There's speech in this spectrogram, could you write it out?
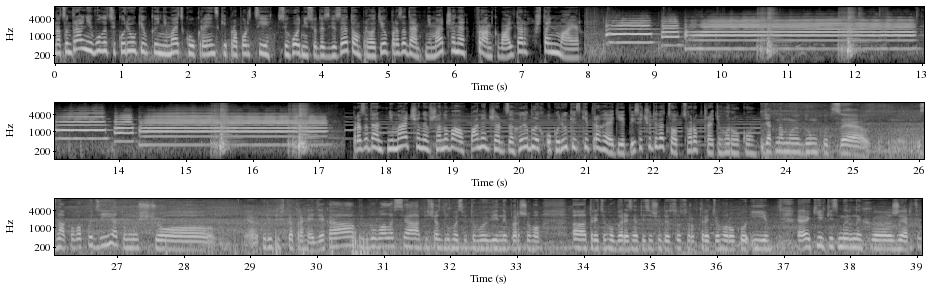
На центральній вулиці Корюківки німецько-українські прапорці. Сьогодні сюди з візитом прилетів президент Німеччини Франк Вальтер Штайнмаєр. Президент Німеччини вшанував пам'ять жертв загиблих у Корюківській трагедії 1943 року. Як на мою думку, це знакова подія, тому що е, Корюківська трагедія, яка відбувалася під час Другої світової війни 1-3 березня 1943 року, і е, кількість мирних е, жертв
